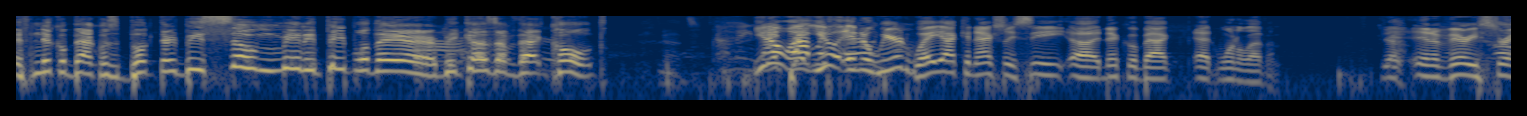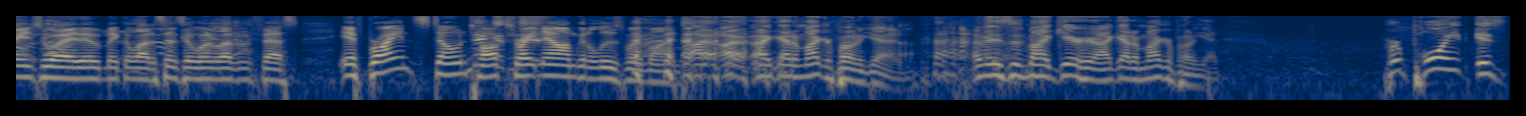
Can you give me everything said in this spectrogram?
if Nickelback was booked, there'd be so many people there because of that cult. You know what? You know, in a weird way, I can actually see uh, Nickelback at 111. Yeah. In a very strange way, that would make a lot of sense at 111 Fest. If Bryan Stone talks right now, I'm going to lose my mind. I, I, I got a microphone again. I mean, this is my gear here. I got a microphone again. Her point is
